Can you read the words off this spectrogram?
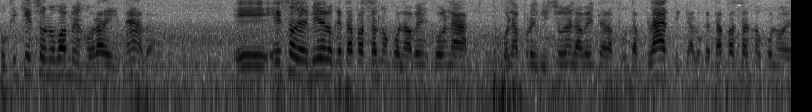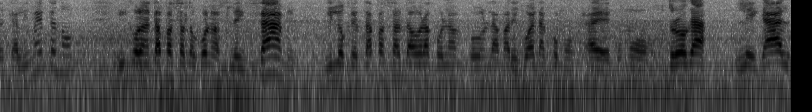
Porque es que eso no va a mejorar en nada. Eh, eso de mire lo que está pasando con la, con, la, con la prohibición de la venta de la funda plástica, lo que está pasando con los que alimenten ¿no? y con lo que está pasando con las leyes y lo que está pasando ahora con la, con la marihuana como, eh, como droga legal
